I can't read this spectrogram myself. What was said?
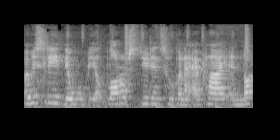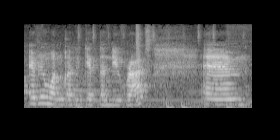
obviously there will be a lot of students who are gonna apply and not everyone gonna get the new grads um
